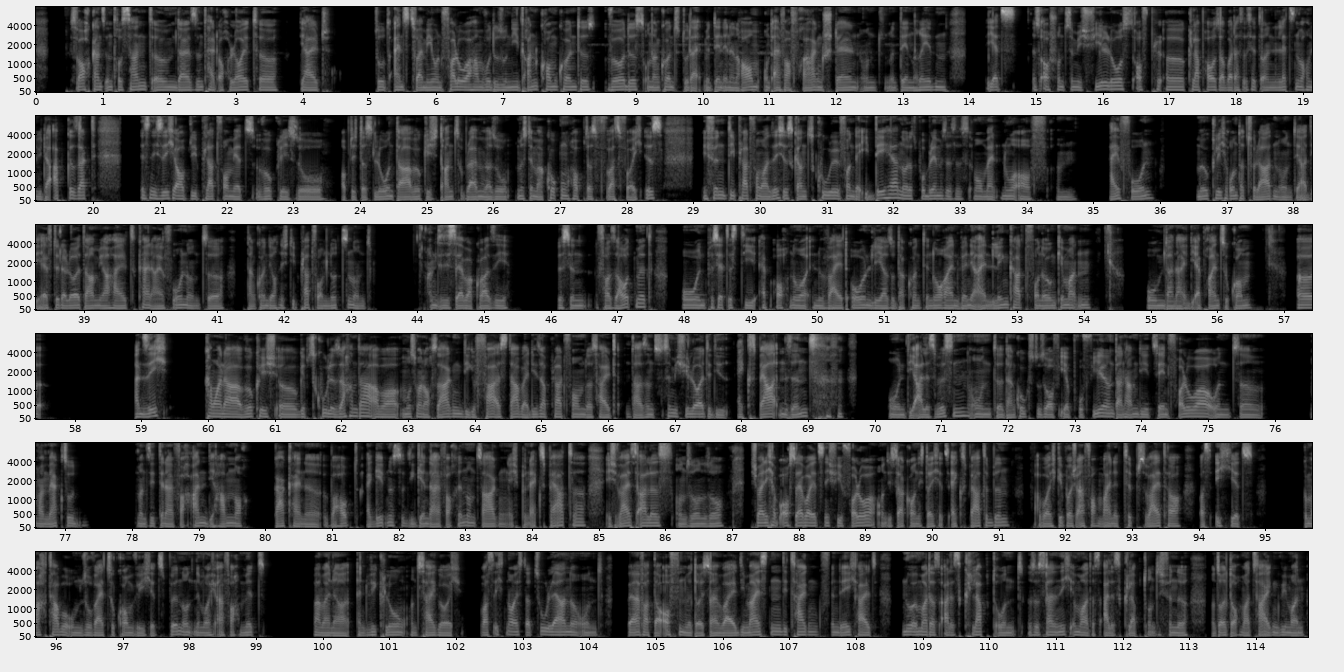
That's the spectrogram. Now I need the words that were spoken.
Es war auch ganz interessant, ähm, da sind halt auch Leute, die halt so 1, 2 Millionen Follower haben, wo du so nie drankommen könntest, würdest und dann könntest du da mit denen in den Raum und einfach Fragen stellen und mit denen reden. Jetzt ist auch schon ziemlich viel los auf äh, Clubhouse, aber das ist jetzt in den letzten Wochen wieder abgesagt. Ist nicht sicher, ob die Plattform jetzt wirklich so ob sich das lohnt, da wirklich dran zu bleiben. Also müsst ihr mal gucken, ob das was für euch ist. Ich finde, die Plattform an sich ist ganz cool von der Idee her, nur das Problem ist, es ist im Moment nur auf ähm, iPhone möglich runterzuladen und ja, die Hälfte der Leute haben ja halt kein iPhone und äh, dann können die auch nicht die Plattform nutzen und haben die sich selber quasi ein bisschen versaut mit. Und bis jetzt ist die App auch nur Invite Only, also da könnt ihr nur rein, wenn ihr einen Link habt von irgendjemandem, um dann in die App reinzukommen. Äh, an sich kann man da wirklich, äh, gibt es coole Sachen da, aber muss man auch sagen, die Gefahr ist da bei dieser Plattform, dass halt, da sind ziemlich viele Leute, die Experten sind und die alles wissen und äh, dann guckst du so auf ihr Profil und dann haben die 10 Follower und äh, man merkt so, man sieht den einfach an, die haben noch gar keine überhaupt Ergebnisse, die gehen da einfach hin und sagen, ich bin Experte, ich weiß alles und so und so. Ich meine, ich habe auch selber jetzt nicht viel Follower und ich sage auch nicht, dass ich jetzt Experte bin, aber ich gebe euch einfach meine Tipps weiter, was ich jetzt gemacht habe, um so weit zu kommen, wie ich jetzt bin und nehme euch einfach mit bei meiner Entwicklung und zeige euch, was ich Neues dazu lerne und werde einfach da offen mit euch sein, weil die meisten, die zeigen, finde ich halt nur immer, dass alles klappt und es ist ja nicht immer, dass alles klappt und ich finde, man sollte auch mal zeigen, wie man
